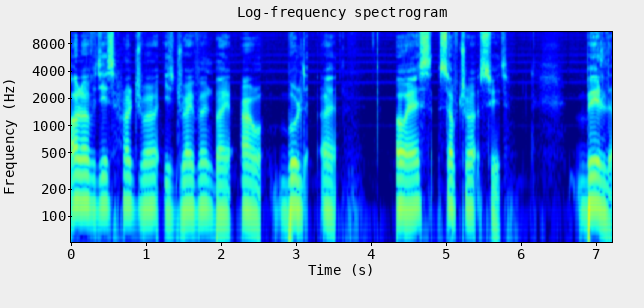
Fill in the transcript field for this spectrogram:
All of this hardware is driven by our Build uh, OS software suite. Build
